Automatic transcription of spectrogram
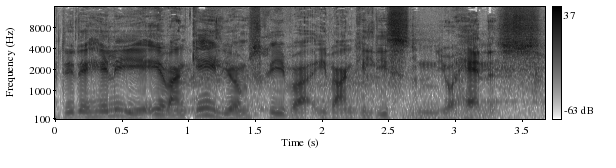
Og det er det hellige evangelium, skriver evangelisten Johannes.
